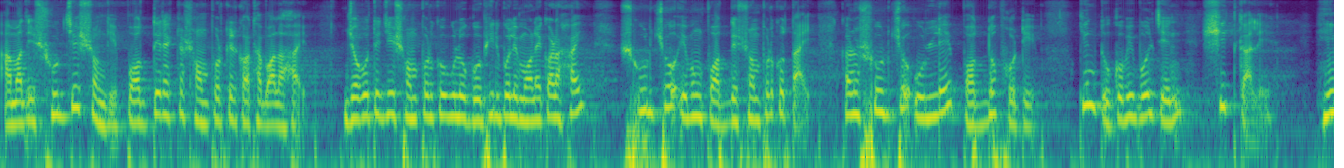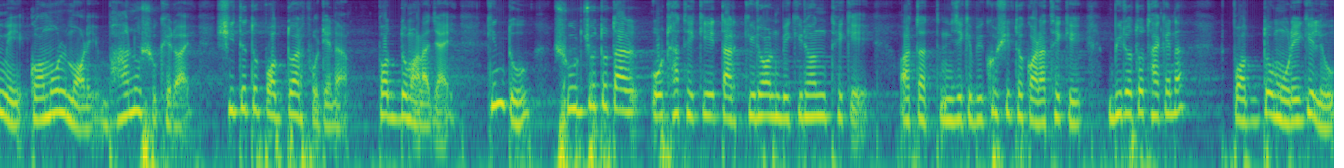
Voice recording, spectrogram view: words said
আমাদের সূর্যের সঙ্গে পদ্মের একটা সম্পর্কের কথা বলা হয়। জগতে যে সম্পর্কগুলো গভীর বলে মনে করা হয়, সূর্য এবং পদ্মের সম্পর্ক তাই, কারণ সূর্য উঠলে পদ্ম ফোটে। কিন্তু কবি বলছেন, শীতকালে হিমে কমল মরে, ভানু সুখে রয়, শীতে তো পদ্ম আর ফোটে না, পদ্ম মারা যায়। কিন্তু সূর্য তো তার ওঠা থেকে, তার কিরণ বিকিরণ থেকে, অর্থাৎ নিজেকে বিকশিত করা থেকে বিরত থাকে না। পদ্ম মরে গেলেও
